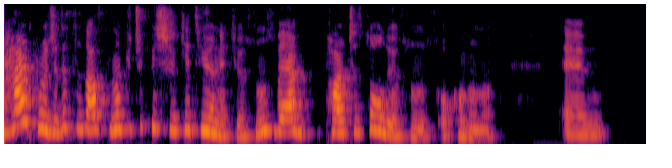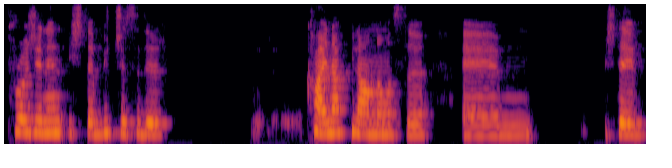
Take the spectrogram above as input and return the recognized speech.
her projede siz aslında küçük bir şirketi yönetiyorsunuz veya parçası oluyorsunuz o konunun. E, projenin işte bütçesidir, kaynak planlaması, e, işte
